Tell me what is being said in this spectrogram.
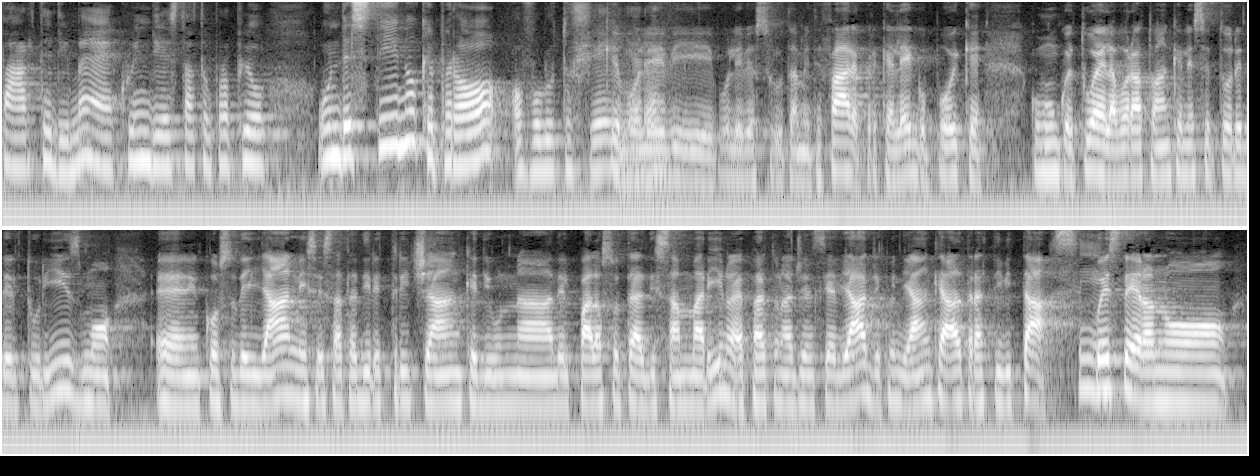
parte di me, quindi è stato proprio un destino che però ho voluto scegliere. Che volevi, volevi, assolutamente fare, perché leggo poi che comunque tu hai lavorato anche nel settore del turismo, eh, nel corso degli anni sei stata direttrice anche una, del Palace Hotel di San Marino, hai aperto un'agenzia viaggi, quindi anche altre attività. Sì. Queste erano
